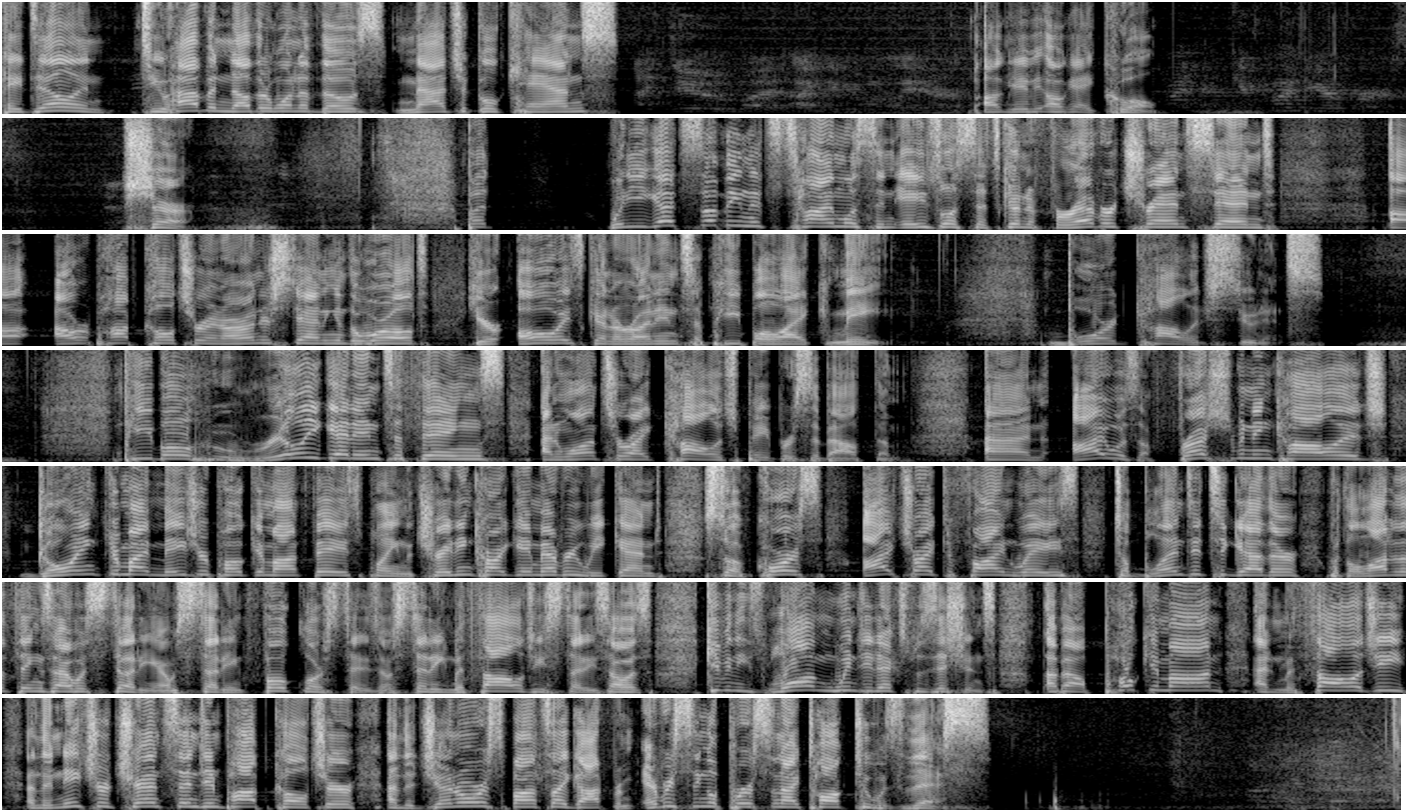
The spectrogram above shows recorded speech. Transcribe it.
Hey, Dylan, do you have another one of those magical cans? I do, but I'll give you, one later. I'll give you okay, cool. Sure. But when you get something that's timeless and ageless, that's going to forever transcend uh, our pop culture and our understanding of the world, you're always going to run into people like me, bored college students. People who really get into things and want to write college papers about them. And I was a freshman in college, going through my major Pokemon phase, playing the trading card game every weekend. So, of course, I tried to find ways to blend it together with a lot of the things I was studying. I was studying folklore studies, I was studying mythology studies, I was giving these long winded expositions about Pokemon and mythology and the nature of transcendent pop culture. And the general response I got from every single person I talked to was this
